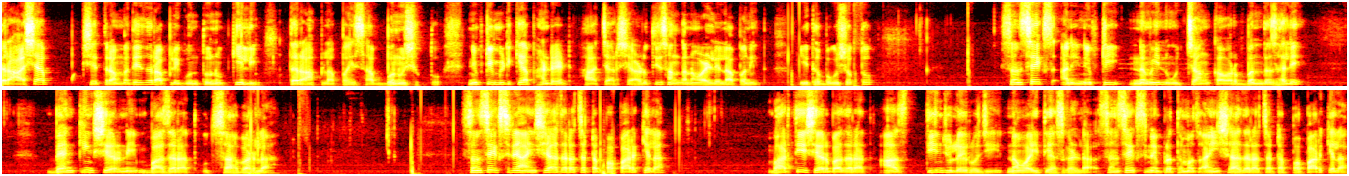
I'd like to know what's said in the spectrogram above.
तर अशा क्षेत्रामध्ये जर आपली गुंतवणूक केली तर आपला पैसा बनू शकतो. निफ्टी मिड कॅप हंड्रेड हा चारशे अडतीस अंकांना वाढलेला आपण इथं बघू शकतो. सनसेक्स आणि निफ्टी नवीन उच्चांकावर बंद झाले. बँकिंग शेअरने बाजारात उत्साह भरला. सेन्सेक्सने ऐंशी हजाराचा टप्पा पार केला. भारतीय शेअर बाजारात आज तीन जुलै रोजी नवा इतिहास घडला. सेन्सेक्सने प्रथमच ऐंशी हजाराचा टप्पा पार केला.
